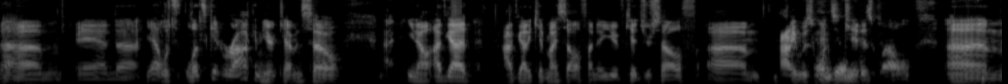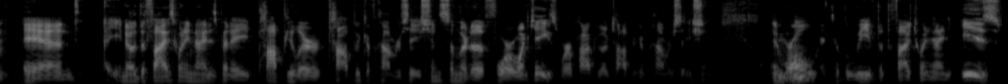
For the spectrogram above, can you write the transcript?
Um, and uh, yeah, let's let's get rocking here, Kevin. So, you know, I've got I've got a kid myself. I know you have kids yourself. Um, I was once a kid as well. Um, and you know, the 529 has been a popular topic of conversation, similar to 401ks were a popular topic of conversation. And we're mm-hmm. all led to believe that the 529 is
